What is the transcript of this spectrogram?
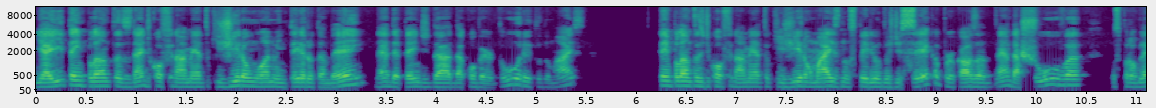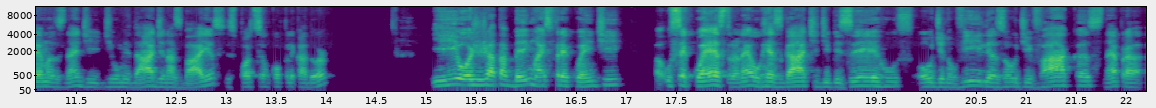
e aí tem plantas né, de confinamento que giram o ano inteiro também, né, depende da, da cobertura e tudo mais. Tem plantas de confinamento que giram mais nos períodos de seca, por causa né, da chuva, os problemas né, de, de umidade nas baias, isso pode ser um complicador. E hoje já está bem mais frequente ah, o sequestro, né, o resgate de bezerros, ou de novilhas, ou de vacas, né, para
